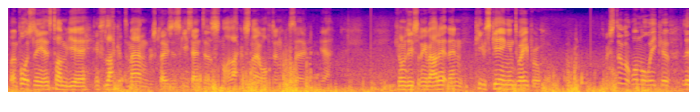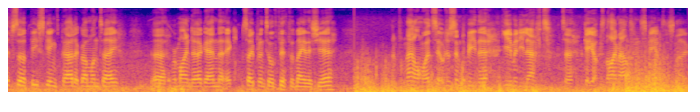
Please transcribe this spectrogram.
But unfortunately at this time of year it's lack of demand which closes ski centres, not a lack of snow often. So yeah, if you want to do something about it then keep skiing into April. We've still got one more week of Lifsa piste skiing to be at Grands Montets. Uh, reminder again that it's open until the 5th of May this year. And from then onwards it'll just simply be the Midi left to get you up to the high mountains, and ski into the snow.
